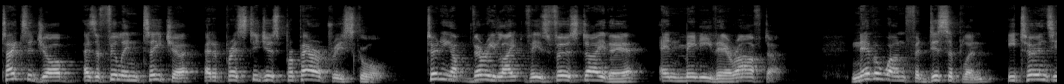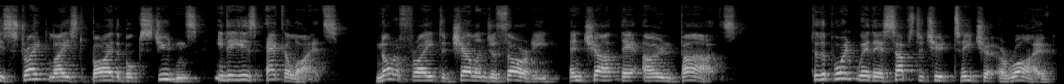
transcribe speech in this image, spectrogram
takes a job as a fill in teacher at a prestigious preparatory school, turning up very late for his first day there and many thereafter. Never one for discipline, he turns his straight laced, by the book students into his acolytes, not afraid to challenge authority and chart their own paths. To the point where their substitute teacher arrived,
